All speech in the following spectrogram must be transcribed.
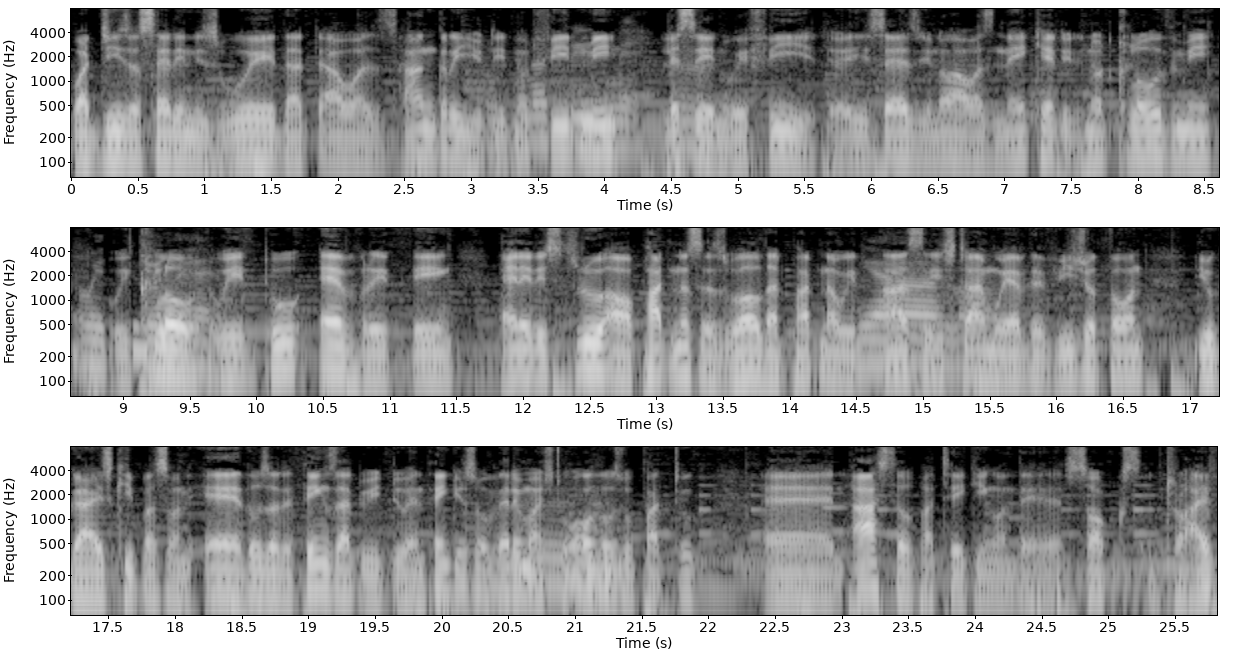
what Jesus said in His Word, that I was hungry, you did not, not feed, feed me. me. Listen, we feed. He says, you know, I was naked, you did not clothe me. We we clothe. that. We do everything. And it is through our partners as well that partner with us each time we have the Visiothon. You guys keep us on air. Those are the things that we do. And thank you so very much to all those who partook and are still partaking on the socks drive.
